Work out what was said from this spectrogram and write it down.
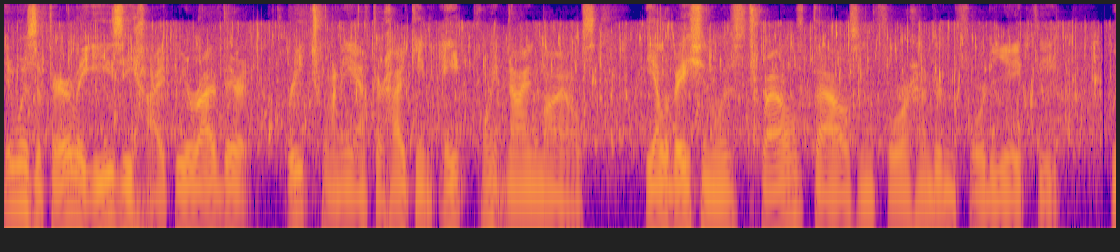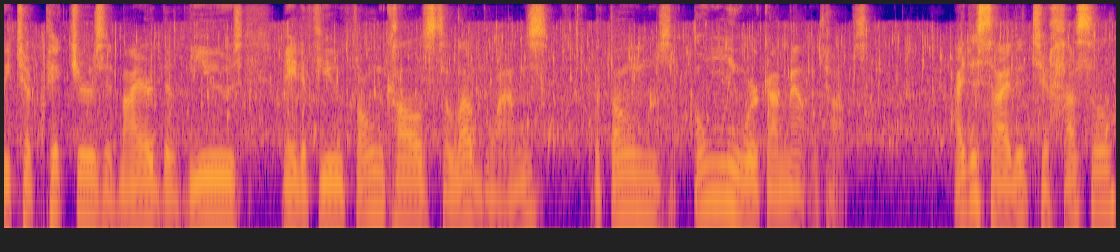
It was a fairly easy hike. We arrived there at 320 after hiking 8.9 miles. The elevation was 12,448 feet. We took pictures, admired the views, made a few phone calls to loved ones. The phones only work on mountaintops. I decided to hustle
